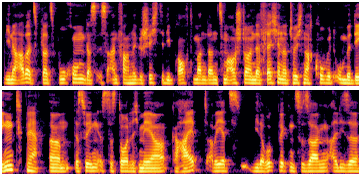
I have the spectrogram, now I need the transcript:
wie eine Arbeitsplatzbuchung. Das ist einfach eine Geschichte, die brauchte man dann zum Aussteuern der Fläche natürlich nach Covid unbedingt. Ja. Ähm, deswegen ist das deutlich mehr gehypt. Aber jetzt wieder rückblickend zu sagen, all diese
